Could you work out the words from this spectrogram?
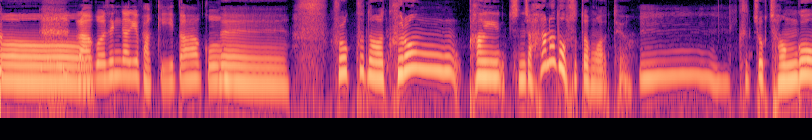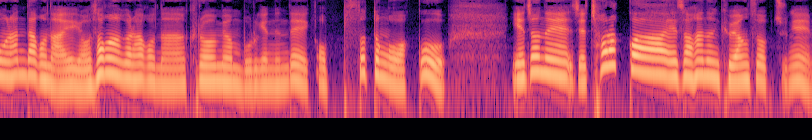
어. 라고 생각이 바뀌기도 하고 네. 그렇구나. 그런 강의 진짜 하나도 없었던 것 같아요. 음. 그쪽 전공을 한다거나 아예 여성학을 하거나 그러면 모르겠는데 없었던 것 같고 예전에 이제 철학과에서 하는 교양 수업 중에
